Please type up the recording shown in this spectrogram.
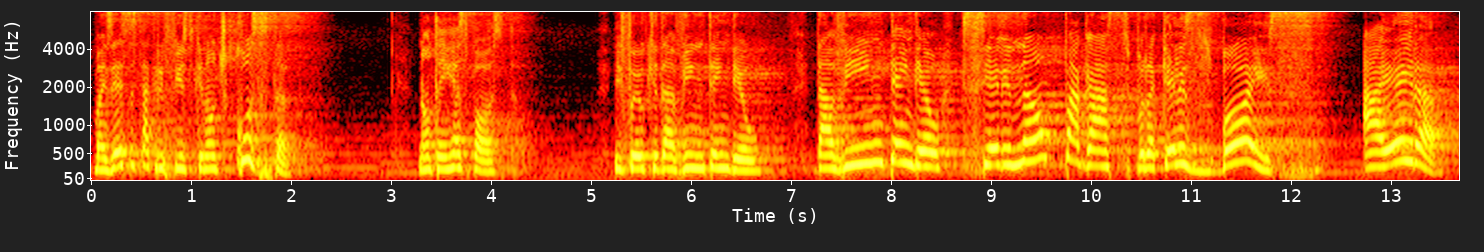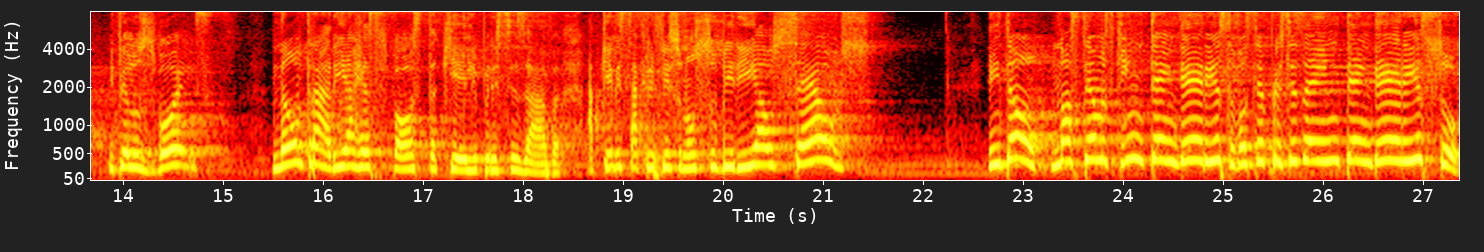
Mas esse sacrifício que não te custa, não tem resposta. E foi o que Davi entendeu. Davi entendeu que se ele não pagasse por aqueles bois, a eira e pelos bois, não traria a resposta que ele precisava. Aquele sacrifício não subiria aos céus. Então, nós temos que entender isso, você precisa entender isso.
